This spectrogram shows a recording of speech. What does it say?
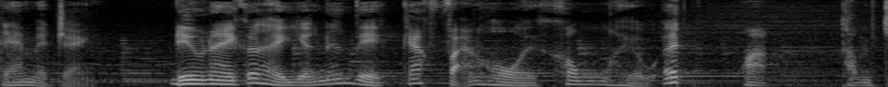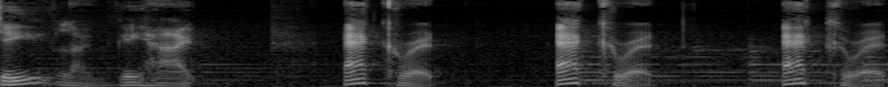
damaging. Điều này có thể dẫn đến việc các phản hồi không hữu ích hoặc thậm chí là gây hại. Accurate, accurate, accurate.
